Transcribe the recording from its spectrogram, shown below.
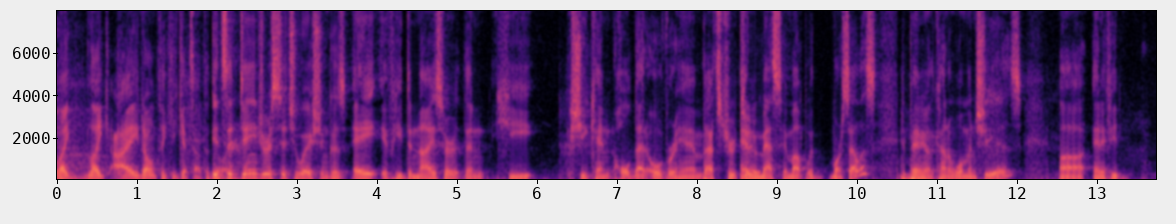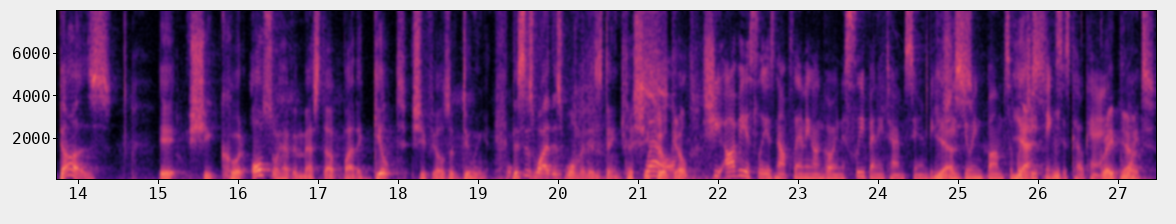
like like I don't think he gets out the door. It's a dangerous situation because a if he denies her, then he she can hold that over him. That's true, too. and mess him up with Marcellus, depending on the kind of woman she is. Uh, and if he does, it, she could also have him messed up by the guilt she feels of doing it. This is why this woman is dangerous. Does she well, feel guilt? She obviously is not planning on going to sleep anytime soon because Yes. she's doing bumps of what she thinks is cocaine. Great points.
